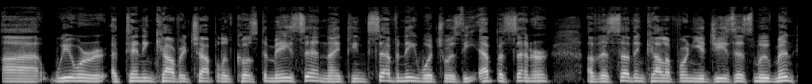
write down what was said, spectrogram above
Uh, we were attending Calvary Chapel of Costa Mesa in 1970, which was the epicenter of the Southern California Jesus movement.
